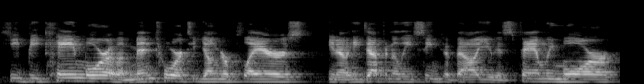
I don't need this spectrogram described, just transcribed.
he became more of a mentor to younger players you know, he definitely seemed to value his family more.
